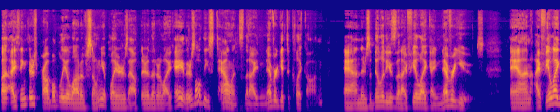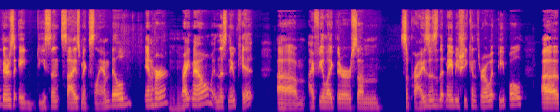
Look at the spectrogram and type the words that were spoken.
But I think there's probably a lot of Sonya players out there that are like, hey, there's all these talents that I never get to click on. And there's abilities that I feel like I never use. And I feel like there's a decent seismic slam build in her mm-hmm. right now in this new kit. Um, I feel like there are some surprises that maybe she can throw at people uh,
